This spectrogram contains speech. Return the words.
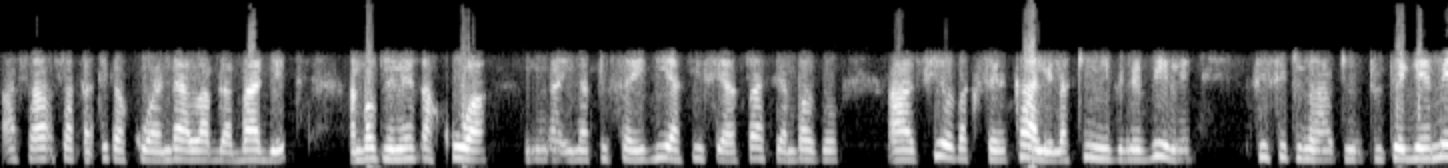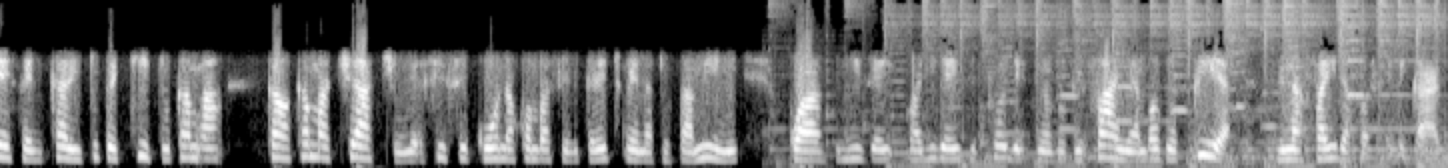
hasa hasa katika kuandaa labda budget ambazo inaweza kuwa ina, inatusaidia sisi asasi ambazo uh, sio za kiserikali, lakini vile vile sisi tutegemee serikali itupe kitu kama kama, kama chachu ya sisi kuona kwamba serikali yetu pia inatuthamini kwa ajili ya hizi project zinazozifanya ambazo pia zina faida kwa serikali.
